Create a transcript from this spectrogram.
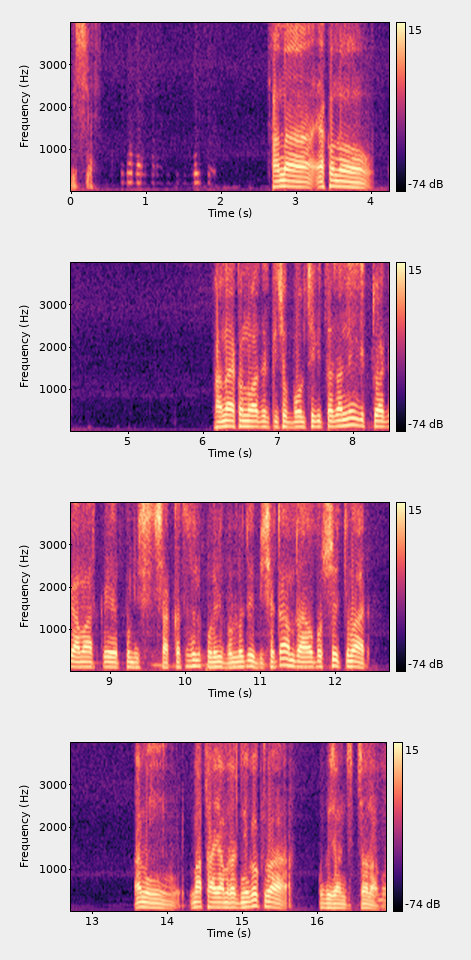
দিছি। থানা এখনও থানা এখনও ওদের কিছু বলছে কি তা জানি, একটু আগে আমাকে পুলিশ সাক্ষাৎ ছিল পুলিশ বলল যে বিষয়টা আমরা অবশ্যই তোমার, আমি মাথায় আমরা নিব কিংবা অভিযান চালাবো।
